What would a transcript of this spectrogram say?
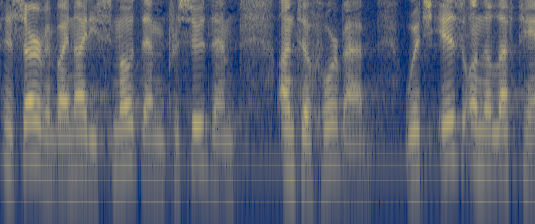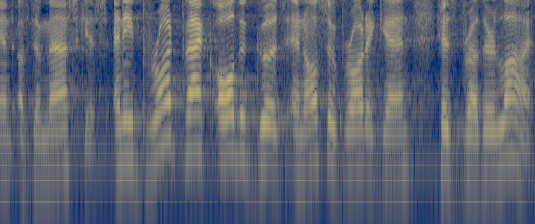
his servant by night he smote them and pursued them unto Horbab, which is on the left hand of Damascus. And he brought back all the goods, and also brought again his brother Lot,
